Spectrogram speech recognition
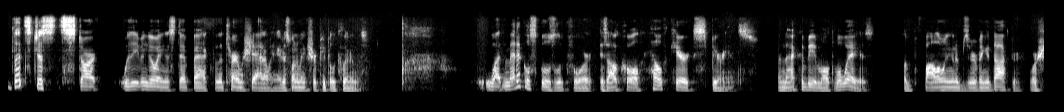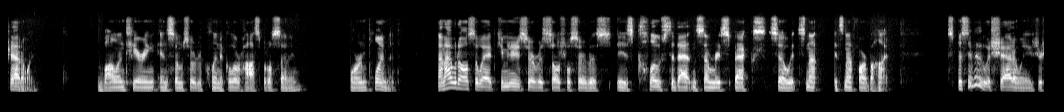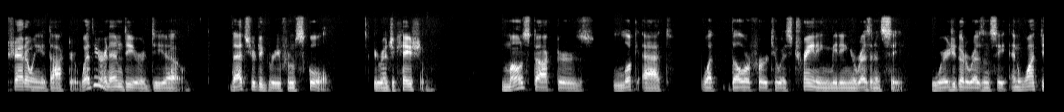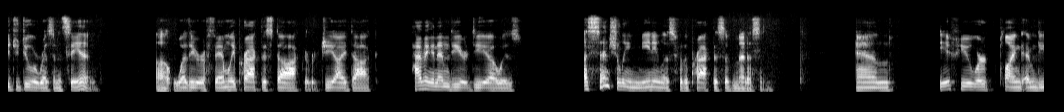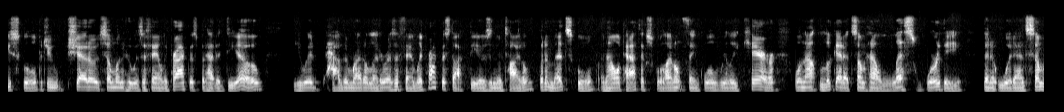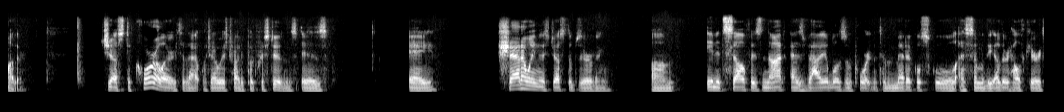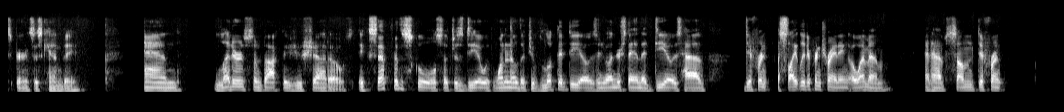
Let's just start with even going a step back for the term shadowing. I just want to make sure people are clear on this. What medical schools look for is I'll call healthcare experience. And that could be in multiple ways of following and observing a doctor or shadowing, volunteering in some sort of clinical or hospital setting, or employment. And I would also add community service, social service is close to that in some respects, so it's not it's not far behind. Specifically with shadowing, is you're shadowing a doctor, whether you're an MD or a DO, that's your degree from school, your education. Most doctors look at what they'll refer to as training, meaning your residency. Where did you go to residency, and what did you do a residency in? Uh, whether you're a family practice doc or a GI doc, having an MD or DO is essentially meaningless for the practice of medicine. And if you were applying to MD school, but you shadowed someone who was a family practice but had a DO, you would have them write a letter as a family practice doc. DO's in their title, but a med school, an allopathic school, I don't think will really care, will not look at it somehow less worthy than it would at some other just a corollary to that, which I always try to put for students, is a shadowing is just observing. Um, in itself is not as valuable as important to medical school as some of the other healthcare experiences can be. And letters from doctors you shadow, except for the schools such as DO, would want to know that you've looked at DOs and you understand that DOs have different, a slightly different training, OMM, and have some different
